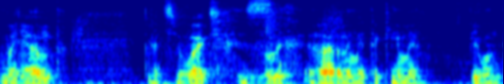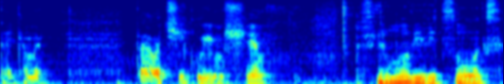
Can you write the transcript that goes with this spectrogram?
варіант працювати з гарними такими пілонтеками. Та очікуємо ще фірмові від Solax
